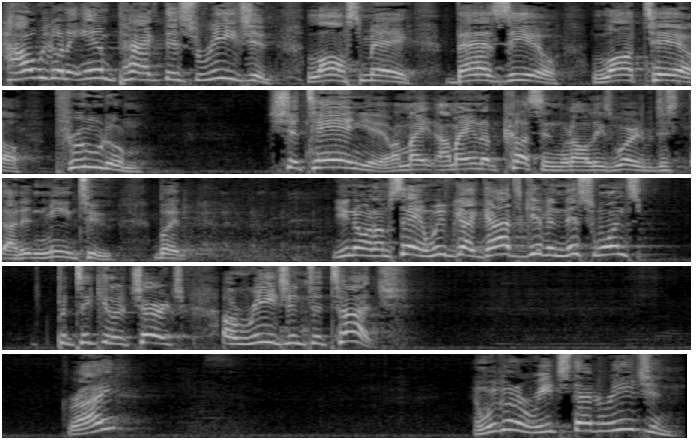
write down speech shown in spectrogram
How are we going to impact this region? Lost Meg, Basile, Lawtell, Prudhoe, Chataignier. I might, I might end up cussing with all these words, but just, I didn't mean to. But you know what I'm saying? We've got, God's given this one particular church a region to touch. Right? And we're going to reach that region.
